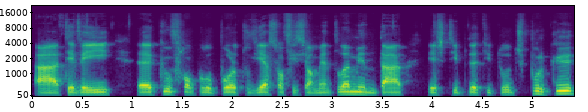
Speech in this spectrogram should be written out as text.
à TVI, eh, que o Flóculo do Porto viesse oficialmente lamentar este tipo de atitudes, porque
